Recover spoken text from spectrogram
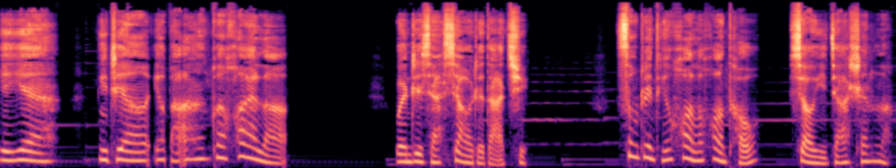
爷爷，你这样要把安安惯坏了。温之夏笑着打趣。宋振廷晃了晃头。笑意加深了。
